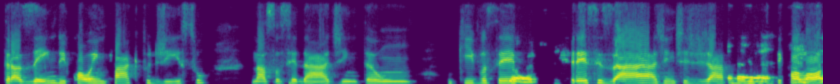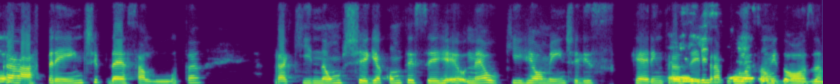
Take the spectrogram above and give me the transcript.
trazendo e qual é o impacto disso na sociedade. Então, o que você precisar, a gente já se coloca à frente dessa luta para que não chegue a acontecer né, o que realmente eles querem é, trazer é, para a população é, idosa.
